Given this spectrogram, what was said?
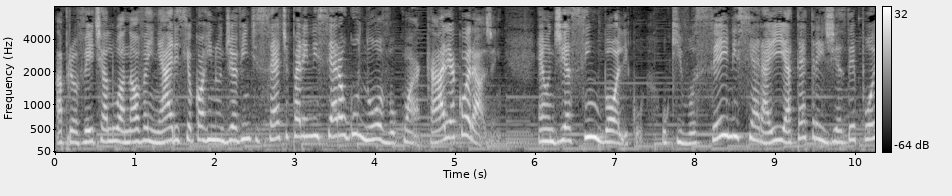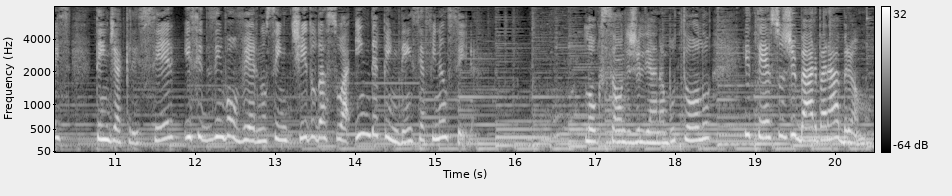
Aproveite a lua nova em Ares que ocorre no dia 27 para iniciar algo novo com a cara e a coragem. É um dia simbólico. O que você iniciar aí até três dias depois tende a crescer e se desenvolver no sentido da sua independência financeira. Locução de Juliana Butolo e textos de Bárbara Abramo.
